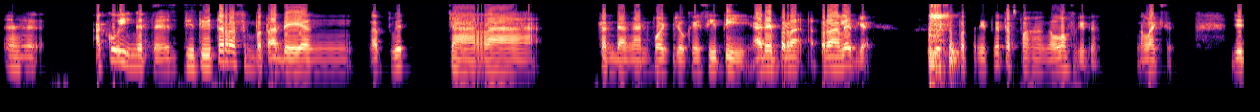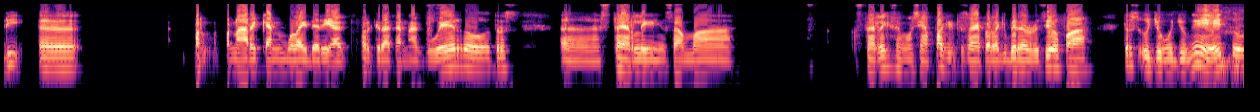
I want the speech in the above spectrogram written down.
Uh, aku inget ya di Twitter sempat ada yang nge-tweet cara tendangan pojok City. Ada yang pernah pernah lihat gak? gue sempet retweet apa nge-love gitu? Nge-like jadi eh, penarikan mulai dari pergerakan Aguero terus uh, Sterling sama Sterling sama siapa gitu? Saya lagi? Bernardo Silva terus ujung-ujungnya ya itu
